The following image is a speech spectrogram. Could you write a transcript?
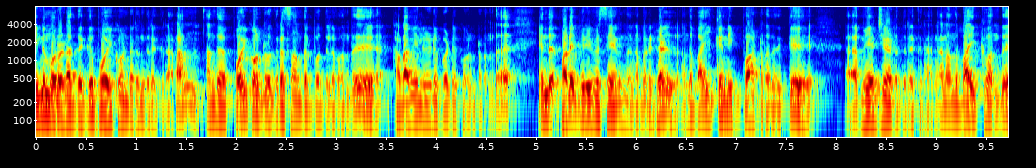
இன்னும் ஒரு இடத்துக்கு போய் கொண்டிருந்திருக்கிறாராம். அந்த போய் கொண்டிருக்கிற சந்தர்ப்பத்தில் வந்து கடமையில் ஈடுபட்டு கொண்டிருந்த இந்த படைப்பிரிவை சேர்ந்த நபர்கள் அந்த பைக்கை நிப்பாட்டுறதுக்கு முயற்சி எடுத்திருக்கிறாங்க. அந்த பைக் வந்து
